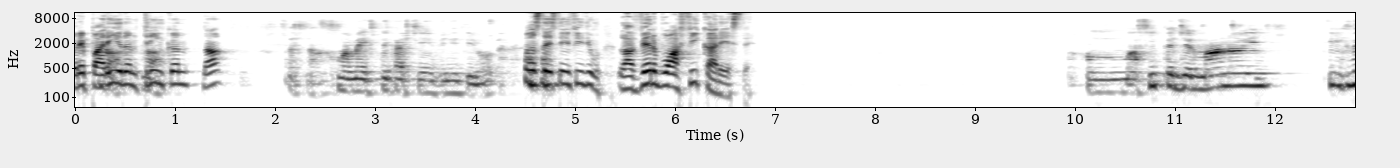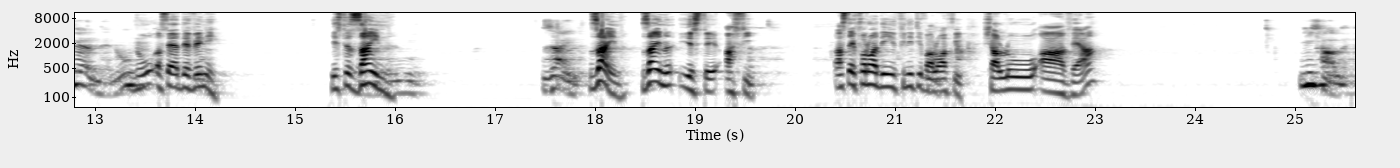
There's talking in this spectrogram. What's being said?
reparieren, Da, da. trinken, da? Da, acum mi-ai explicat și ce e infinitivul. Ăsta este infinitivul. La verbul a fi care este? Um, A fi pe germană e ich werde, nu? Nu? Ăsta e a deveni. Este sein. Sein. Sein. Sein este a fi. Asta e forma de infinitiv al lui a fi. Și al lui a avea? Ich habe.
